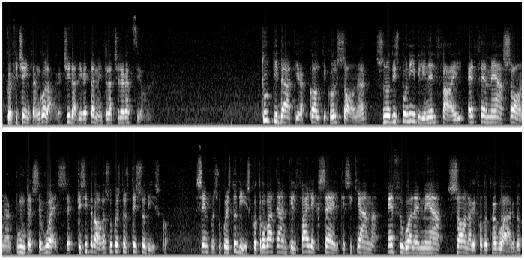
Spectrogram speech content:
Il coefficiente angolare ci dà direttamente l'accelerazione. Tutti i dati raccolti col sonar sono disponibili nel file fmasonar.svs che si trova su questo stesso disco. Sempre su questo disco trovate anche il file Excel che si chiama F uguale MA sonar e fototraguardo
